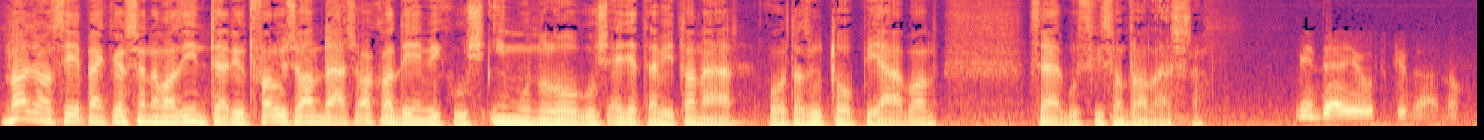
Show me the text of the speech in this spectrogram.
Nagyon szépen köszönöm az interjút. Falus András akadémikus, immunológus, egyetemi tanár volt az utópiában. Szerbusz viszonthallásra. Minden jót kívánok!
